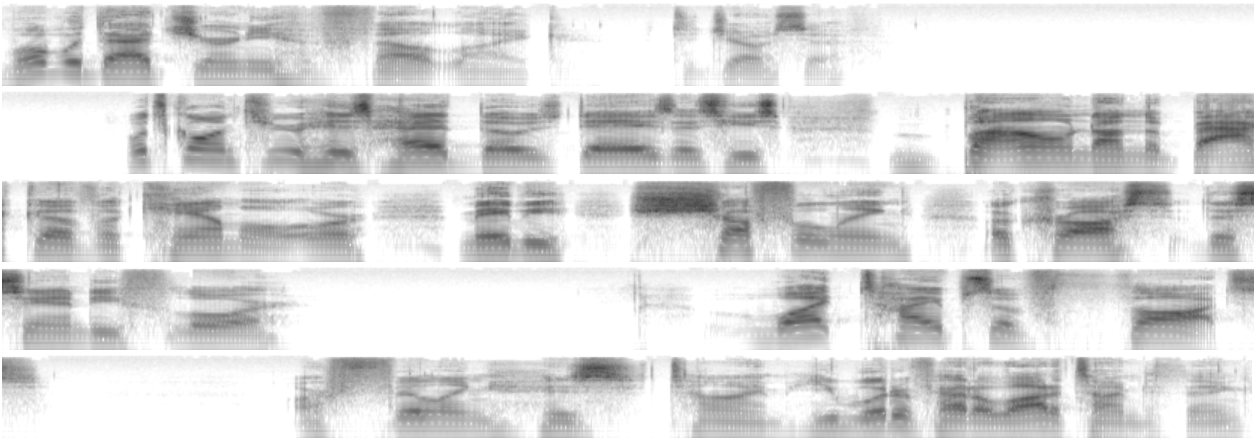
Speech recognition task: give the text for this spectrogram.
what would that journey have felt like to Joseph? What's going through his head those days as he's bound on the back of a camel or maybe shuffling across the sandy floor? What types of thoughts are filling his time? He would have had a lot of time to think.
